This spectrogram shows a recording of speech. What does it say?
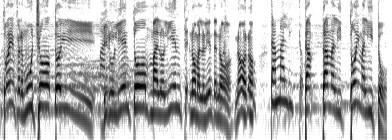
Estoy enfermucho, estoy viruliento, maloliente. No, maloliente no, no, no. Está malito. Está, está malito y malito.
